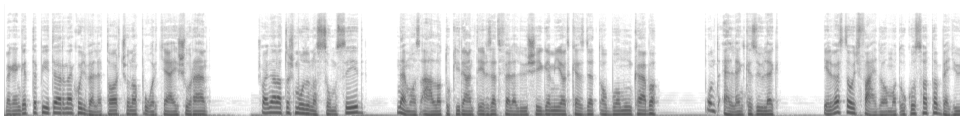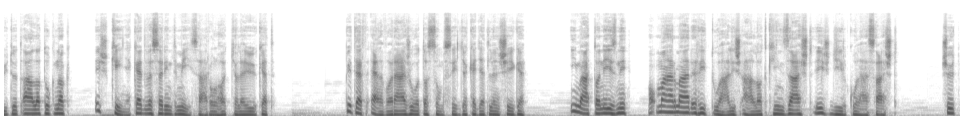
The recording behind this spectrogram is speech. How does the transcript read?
megengedte Péternek, hogy vele tartson a portjái során. Sajnálatos módon a szomszéd nem az állatok iránt érzett felelőssége miatt kezdett abba a munkába, pont ellenkezőleg. Élvezte, hogy fájdalmat okozhat a begyűjtött állatoknak, és kénye kedve szerint mészárolhatja le őket. Pétert elvarázsolt a szomszédja kegyetlensége. Imádta nézni a már-már rituális állatkínzást és gyilkolászást. Sőt,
